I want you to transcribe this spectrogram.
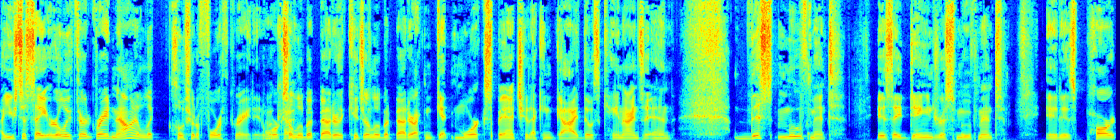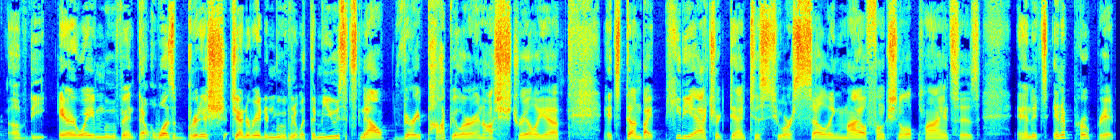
I used to say early third grade. Now I like closer to fourth grade. It okay. works a little bit better. The kids are a little bit better. I can get more expansion. I can guide those canines in. This movement is a dangerous movement. It is part of the airway movement that was a British generated movement with the Mews. It's now very popular in Australia. It's done by pediatric dentists who are selling myofunctional appliances, and it's inappropriate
